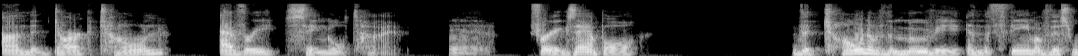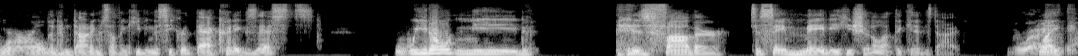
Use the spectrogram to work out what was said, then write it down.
on the dark tone every single time. Hmm. For example, the tone of the movie and the theme of this world and him doubting himself and keeping the secret that could exist. We don't need his father to say maybe he should have let the kids die. Right. Like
